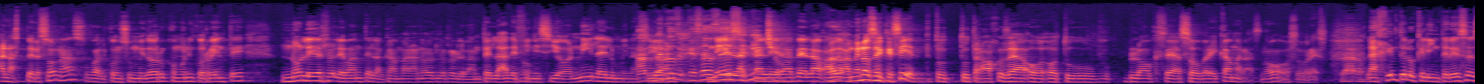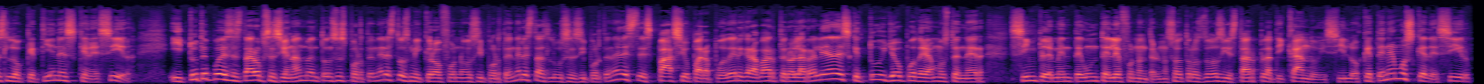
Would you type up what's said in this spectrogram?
a las personas o al consumidor común y corriente no le es relevante la cámara, no es relevante la definición, ni la iluminación, a menos de que seas ni de la calidad de la... A, menos de que sí, tu, tu trabajo sea o, tu blog sea sobre cámaras, ¿no? O sobre eso. La gente lo que le interesa es lo que tienes que decir. Y tú te puedes estar obsesionando entonces por tener estos micrófonos y por tener estas luces y por tener este espacio para poder grabar, pero la realidad es que tú y yo podríamos tener simplemente un teléfono entre nosotros dos y estar platicando. Y si lo que tenemos que decir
